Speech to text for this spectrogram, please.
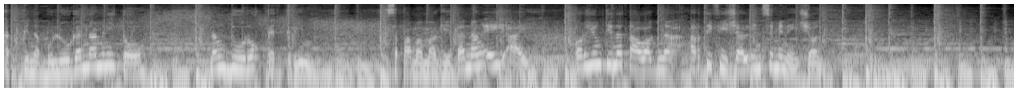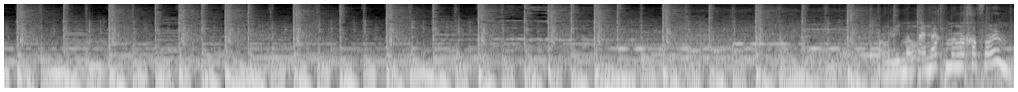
at pinabulugan namin ito ng Durok Petrin sa pamamagitan ng AI or yung tinatawag na artificial insemination. Panglimang anak mga ka-farm.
